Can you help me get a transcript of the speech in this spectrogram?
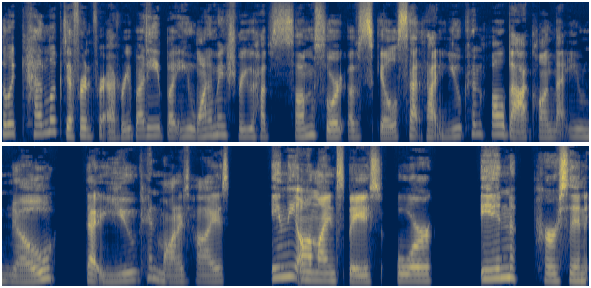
So it can look different for everybody, but you want to make sure you have some sort of skill set that you can fall back on that you know that you can monetize in the online space or in person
